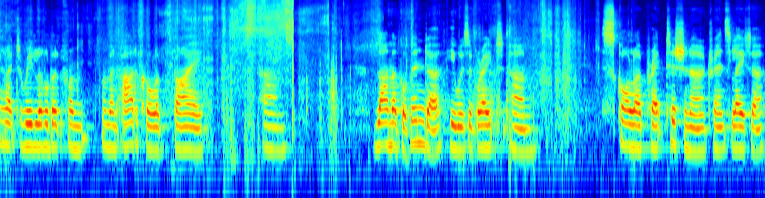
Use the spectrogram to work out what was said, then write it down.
I'd like to read a little bit from, from an article by um, Lama Govinda. He was a great um, scholar, practitioner, translator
